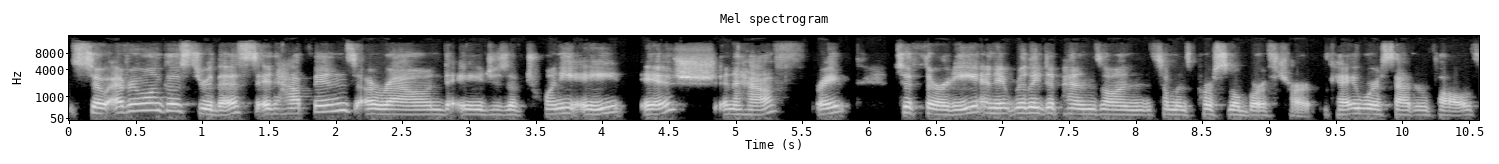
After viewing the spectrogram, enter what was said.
So everyone goes through this. It happens around the ages of 28 ish and a half, right? To 30. And it really depends on someone's personal birth chart, okay, where Saturn falls.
